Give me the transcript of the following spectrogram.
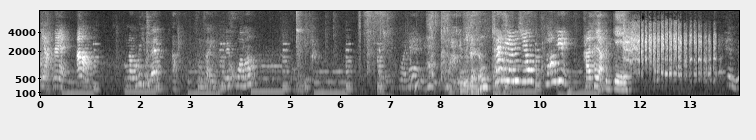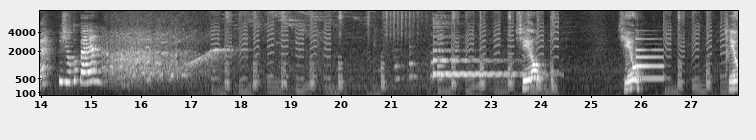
เนี่ยแม่ อ้าว น้องไม่อยู่แล้วอะสงสัยอยู่ในครัวมั้งอยู่ในครัวแน่เลยกันอีกแล้ว แม่นี่ไงพี่ชิวลองดิ ใครขยับเป็นเกย์เห็นไหม พี่ชิวก็เป็นชลเชลเชล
